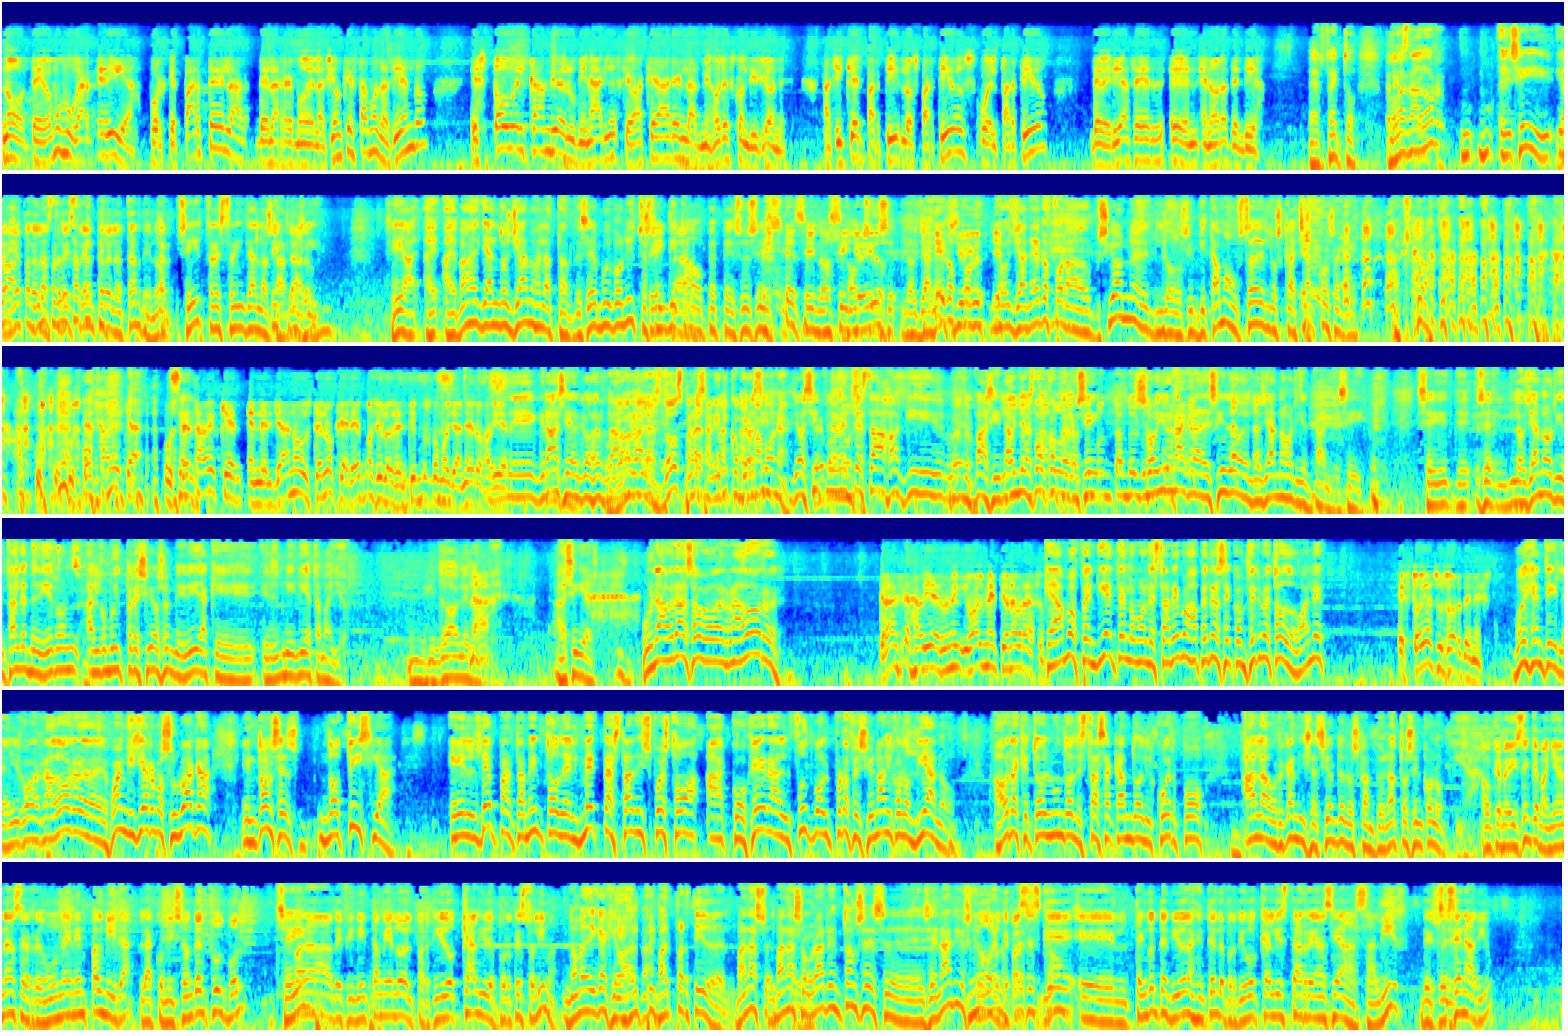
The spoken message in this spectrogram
No, debemos jugar de día, porque parte de la, de la remodelación que estamos haciendo es todo el cambio de luminarias que va a quedar en las mejores condiciones. Así que el parti los partidos o el partido debería ser en, en horas del día. Perfecto. Gobernador, mm, eh, sí, iba- para las pregunta, 3:30 Pepe. de la tarde, ¿no? Sí, 3.30 de la Sí, tarde, claro. sí. Sí, a- a- además allá en los llanos el atardecer es muy bonito, está Sí, invitado claro. Pepe, eso sí. Sí, no, sí, yo Los llaneros, Yo por, los llaneros por adopción, eh, los invitamos a ustedes, los cachacos, aquí. aquí Usted sabe que, usted Sí. sabe que en, en el llano usted lo queremos y lo sentimos como llanero, Javier. Sí, gracias, gobernador. A las dos para salir y comer mamona. yo simplemente estaba aquí eh, vacilando un poco, pero sí, soy un agradecido de los llanos orientales, sí. Sí, de- se- los llanos orientales me dieron algo muy precioso en mi vida, que es mi nieta mayor, indudablemente. Así es. Un abrazo, gobernador. Gracias, Javier. Un- igualmente, un abrazo. Quedamos pendientes, lo molestaremos apenas se confirme todo, ¿vale? Estoy a sus órdenes. Muy gentil, el gobernador eh, Juan Guillermo Zuluaga. Entonces, noticia. El departamento del Meta está dispuesto a acoger al fútbol profesional colombiano. Ahora que todo el mundo le está sacando el cuerpo a la organización de los campeonatos en Colombia. Aunque me dicen que mañana se reúnen en Palmira la comisión del fútbol Sí. para definir también lo del partido Cali Deportes Tolima. No me diga que va, Es el va- primer partido. van, a, van a sobrar entonces eh, escenarios. Qué No, bueno, lo que pues, pasa es ¿no? que eh, tengo entendido la gente del Deportivo Cali está reacia a salir de su escenario.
